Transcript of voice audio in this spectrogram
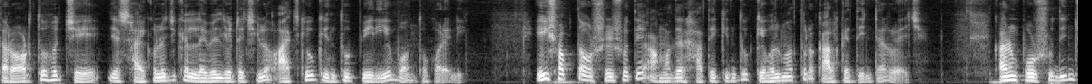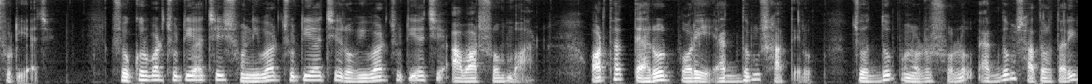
তার অর্থ হচ্ছে যে সাইকোলজিক্যাল লেভেল যেটা ছিল আজকেও কিন্তু পেরিয়ে বন্ধ করেনি। এই সপ্তাহ শেষ হতে আমাদের হাতে কিন্তু কেবলমাত্র কালকের দিনটা রয়েছে। কারণ পরশু দিন ছুটি আছে। শুক্রবার ছুটি আছে, শনিবার ছুটি আছে, রবিবার ছুটি আছে, আবার সোমবার। অর্থাৎ তেরোর পরে একদম সতেরো, চোদ্দ, পনেরো, ষোলো, একদম সতেরো তারিখ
